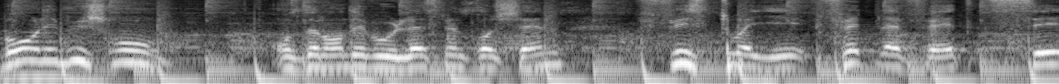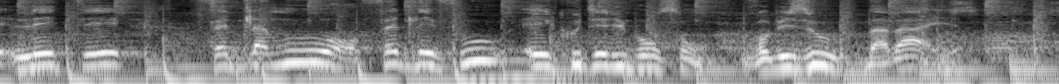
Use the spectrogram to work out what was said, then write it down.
Bon, les bûcherons, on se donne rendez-vous la semaine prochaine. Festoyez, faites la fête, c'est l'été. Faites l'amour, faites les fous et écoutez du bon son. Gros bisous, bye bye.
